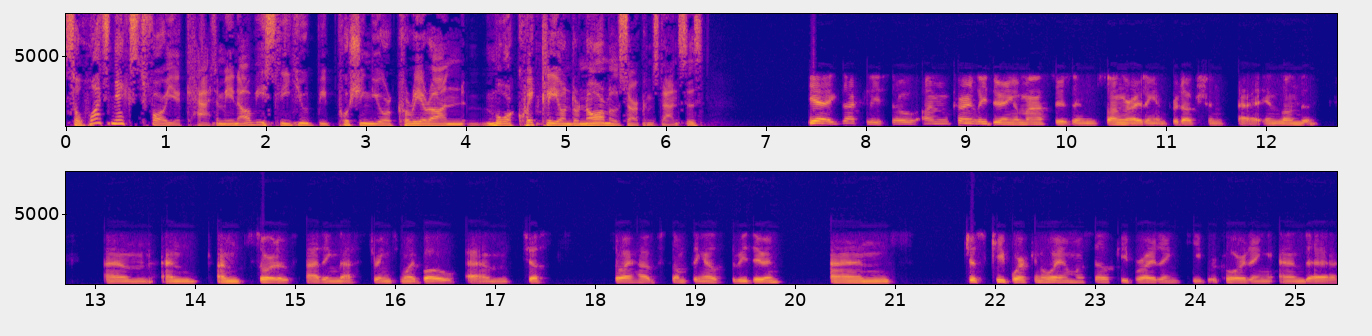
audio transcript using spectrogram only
So, what's next for you, Cat? I mean, obviously, you'd be pushing your career on more quickly under normal circumstances. Yeah, exactly. So I'm currently doing a master's in songwriting and production uh, in London, um, and I'm sort of adding that string to my bow, um, just so I have something else to be doing, and just keep working away on myself, keep writing, keep recording, and uh,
